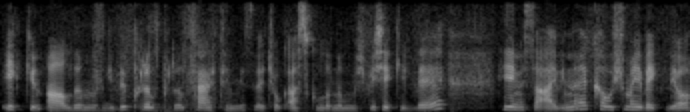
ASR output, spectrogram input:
İlk gün aldığımız gibi pırıl pırıl tertemiz ve çok az kullanılmış bir şekilde yeni sahibine kavuşmayı bekliyor.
